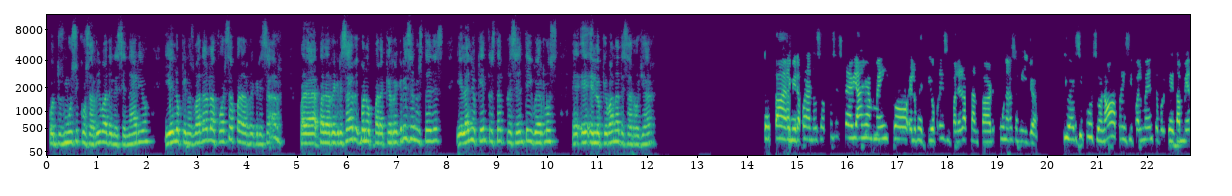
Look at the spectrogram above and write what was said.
con tus músicos arriba del escenario y es lo que nos va a dar la fuerza para regresar, para, para regresar, bueno, para que regresen ustedes y el año que entra estar presente y verlos eh, eh, en lo que van a desarrollar. Total, mira, para nosotros este viaje a México, el objetivo principal era plantar una semilla y ver si funcionaba principalmente, porque también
